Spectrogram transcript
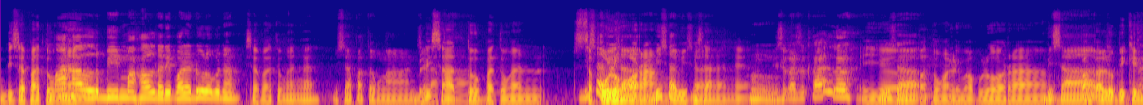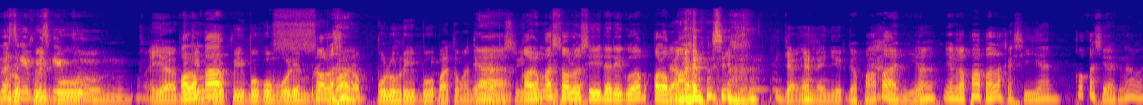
bisa patungan Mahal lebih mahal daripada dulu benar. bisa patungan kan Bisa patungan. beli silakan. satu patungan Bisa, 10 bisa. orang Bisa, bisa. kan ya Hmm. Ya, Suka-suka lu. iya Bisa. patungan 50 orang Bisa, apa lu bikin Terus grup wibu Hmm. iya Kalau bikin enggak, grup wibu kumpulin berapa puluh ribu patungan tiga Ya, ratus ribu kalau nggak gitu kan. solusi dari gua kalau jangan sih jangan anjir gak apa-apa anjir. Hah? Ya nggak apa-apa lah. kasihan Kok kasihan kenapa?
